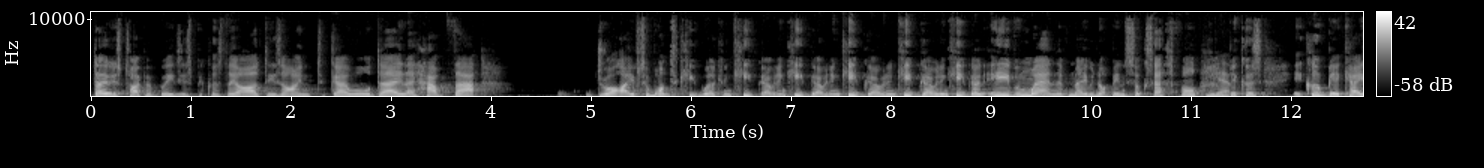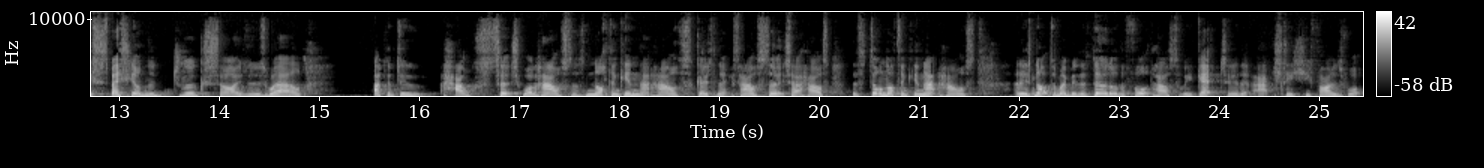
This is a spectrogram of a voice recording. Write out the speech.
those type of breeds is because they are designed to go all day. They have that drive to want to keep working and keep going and keep going and keep going and keep going and keep going, even when they've maybe not been successful. Yeah. Because it could be a case, especially on the drug side as well. I could do house, search one house, there's nothing in that house, go to the next house, search that house, there's still nothing in that house. And it's not till maybe the third or the fourth house that we get to that actually she finds what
